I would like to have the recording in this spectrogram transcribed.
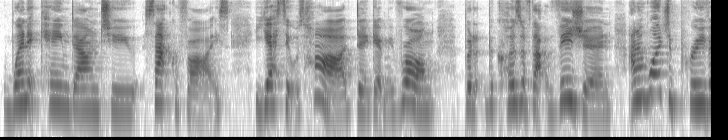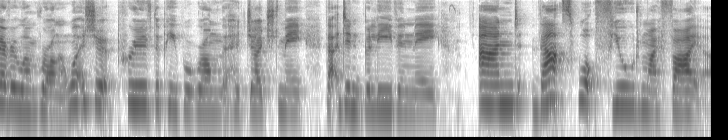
when it came down to sacrifice, yes, it was hard, don't get me wrong, but because of that vision, and I wanted to prove everyone wrong, I wanted to prove the people wrong that had judged me, that didn't believe in me, and that's what fueled my fire.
